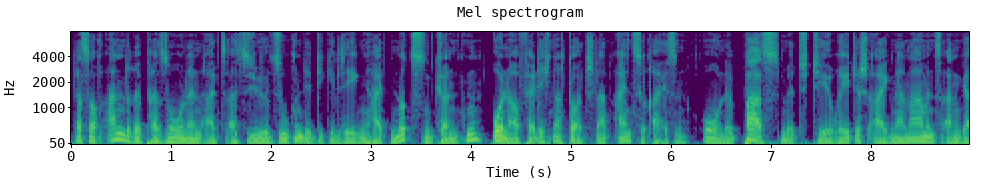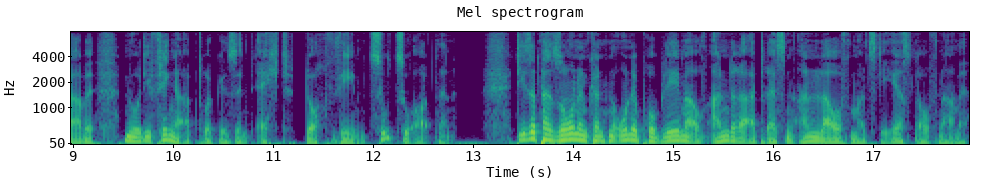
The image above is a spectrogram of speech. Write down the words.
dass auch andere Personen als Asylsuchende die Gelegenheit nutzen könnten, unauffällig nach Deutschland einzureisen, ohne Pass mit theoretisch eigener Namensangabe, nur die Fingerabdrücke sind echt, doch wem zuzuordnen? Diese Personen könnten ohne Probleme auch andere Adressen anlaufen als die Erstaufnahme.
